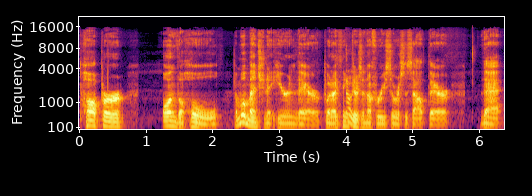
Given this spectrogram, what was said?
Pauper on the whole, and we'll mention it here and there, but I think Oh, there's yeah. enough resources out there that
